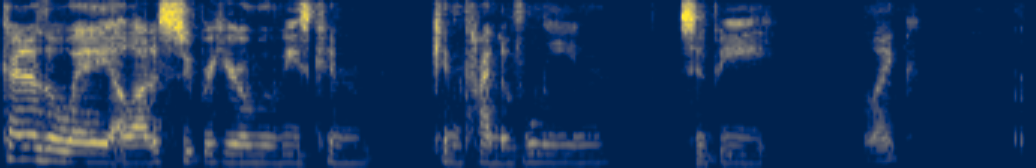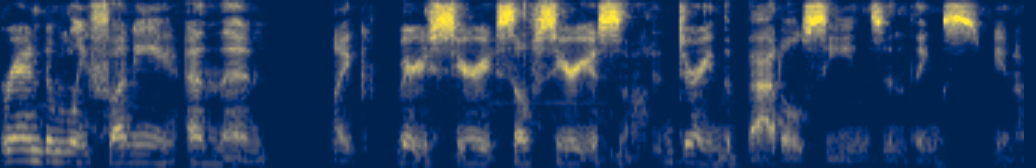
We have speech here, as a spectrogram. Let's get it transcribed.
kind of the way a lot of superhero movies can can kind of lean to be like randomly funny and then like very serious self-serious during the battle scenes and things you know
